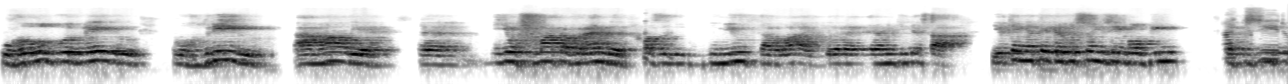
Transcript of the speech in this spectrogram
o Raul do Ouro Negro, o Rodrigo, a Amália, uh, iam fumar para a varanda por causa do, do miúdo que estava lá, e era, era muito engraçado. E eu tenho até gravações em Balbim a pedir,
